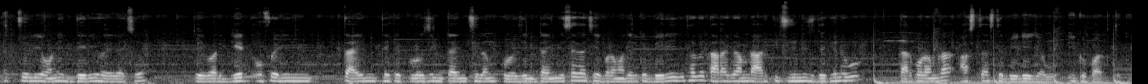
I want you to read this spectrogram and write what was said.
অ্যাকচুয়ালি অনেক দেরি হয়ে গেছে। তো এবার গেট ওপেনিং টাইম থেকে ক্লোজিং টাইম ছিলাম। ক্লোজিং টাইম এসে গেছে। এবার আমাদেরকে বেরিয়ে যেতে হবে। তার আগে আমরা আর কিছু জিনিস দেখে নেব। তারপর আমরা আস্তে আস্তে বেরিয়ে যাব ইকো পার্ক থেকে।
